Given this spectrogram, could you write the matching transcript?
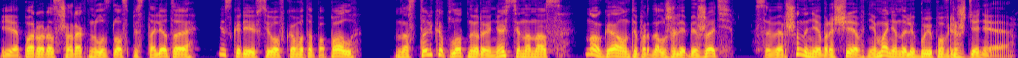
Я пару раз шарахнул из глаз пистолета и, скорее всего, в кого-то попал. Настолько плотный рой на нас, но гаунты продолжили бежать, совершенно не обращая внимания на любые повреждения.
